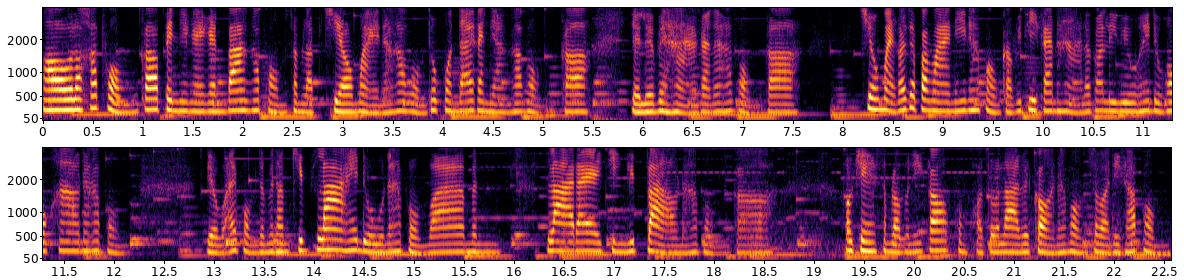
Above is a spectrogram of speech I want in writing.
เอาแล้วครับผมก็เป็นยังไงกันบ้างครับผมสำหรับเคียวใหม่นะครับผมทุกคนได้กันยังครับผมก็อย่าลืมไปหากันนะครับผมก็เคียวใหม่ก็จะประมาณนี้นะครับผมกับวิธีการหาแล้วก็รีวิวให้ดูคร่าวๆนะครับผมเดี๋ยวไว้ผมจะไปทำคลิปล่าให้ดูนะครับผมว่ามันล่าได้จริงหรือเปล่านะครับผมก็ โอเคสำหรับวันนี้ก็ผมขอตัวลาไปก่อนนะผม สวัสดีครับผม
